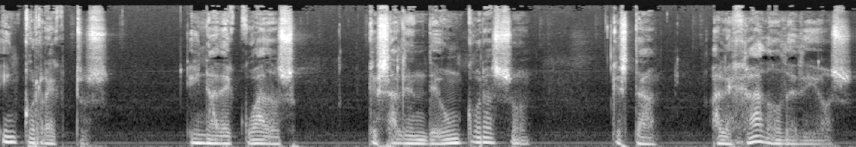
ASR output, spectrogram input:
incorrectos, inadecuados que salen de un corazón que está alejado de Dios.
